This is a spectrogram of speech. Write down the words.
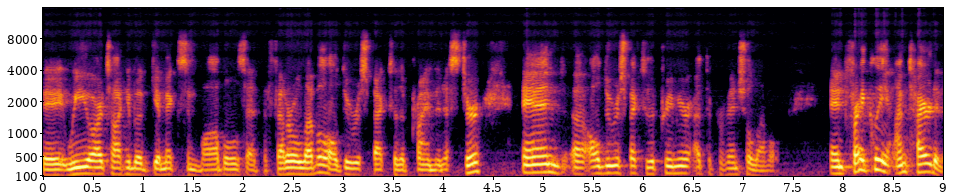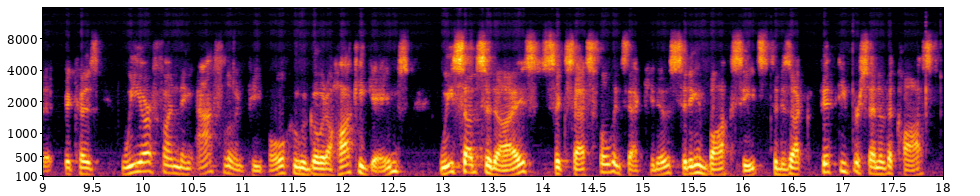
We are talking about gimmicks and baubles at the federal level, all due respect to the prime minister, and uh, all due respect to the premier at the provincial level. And frankly, I'm tired of it because we are funding affluent people who would go to hockey games. We subsidize successful executives sitting in box seats to deduct 50% of the cost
